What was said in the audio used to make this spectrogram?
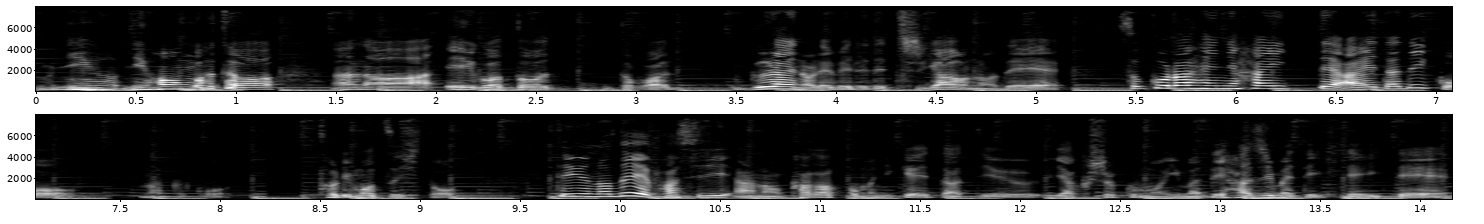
にう日本語とあの英語ととかぐらいのレベルで違うのでそこら辺に入って間でこうなんかこう取り持つ人っていうのでファシリあの科学コミュニケーターっていう役職も今出始めてきていて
